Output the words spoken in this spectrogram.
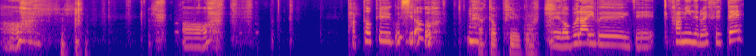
어, 어, Dr. Feelgood이라고. Dr. Feelgood. 네, Love Live 이제 3인으로 했을 때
